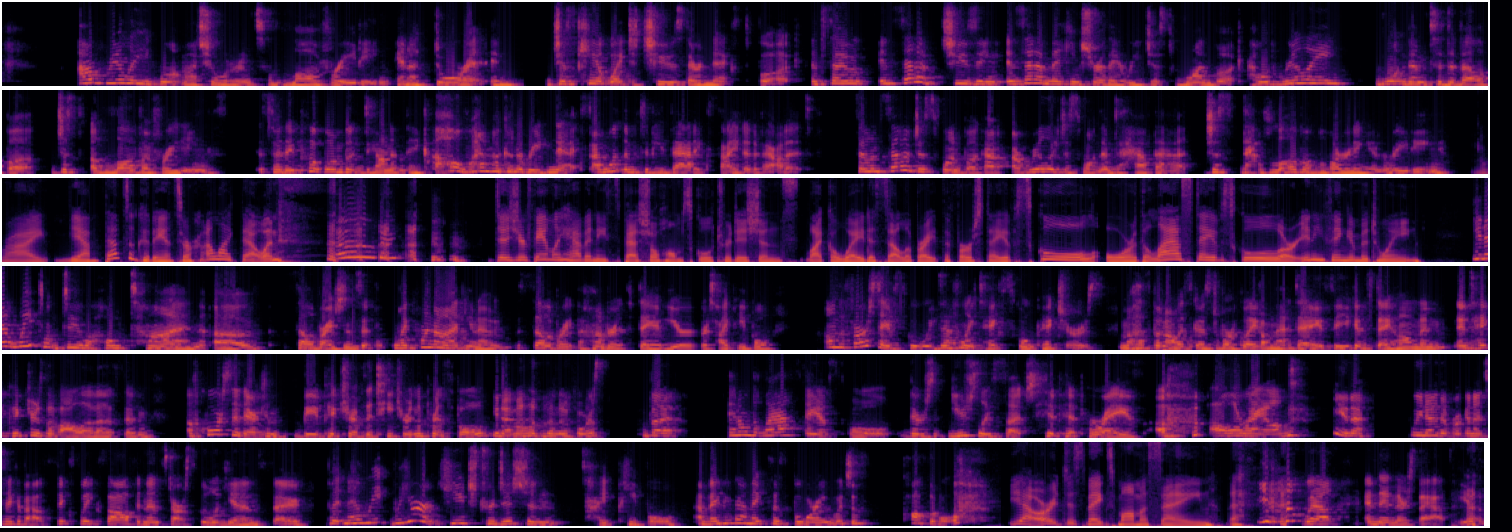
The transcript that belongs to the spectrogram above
I really want my children to love reading and adore it and just can't wait to choose their next book. And so instead of choosing, instead of making sure they read just one book, I would really want them to develop a just a love of reading. So they put one book down and think, oh, what am I going to read next? I want them to be that excited about it. So instead of just one book, I, I, really just want them to have that, just that love of learning and reading. Right. Yeah, that's a good answer. I like that one. Oh, Does your family have any special homeschool traditions, like a way to celebrate the first day of school or the last day of school or anything in between? You know, we don't do a whole ton of celebrations. Like, we're not, you know, celebrate the 100th day of year type people. On the first day of school, we definitely take school pictures. My husband always goes to work late on that day, so he can stay home and, and take pictures of all of us. And of course, there can be a picture of the teacher and the principal, you know, my husband, of course. But and on the last day of school, there's usually such hip hip hoorays all around. You know, we know that we're going to take about six weeks off and then start school again. So, but no, we, we aren't huge tradition type people. And maybe that makes us boring, which is possible. Yeah, or it just makes mama sane. yeah, well, and then there's that. Yes.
